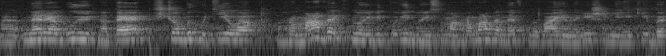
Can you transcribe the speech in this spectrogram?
е, не реагують на те, що би хотіла громада, ну і відповідно і сама громада не впливає на рішення, які би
